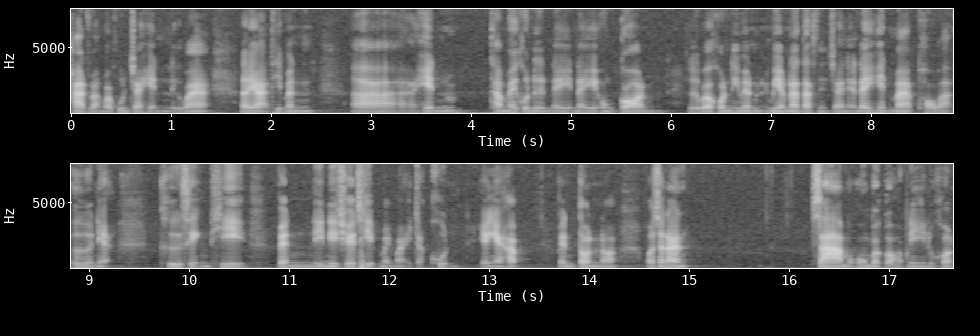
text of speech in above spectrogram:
คาดหวังว่าคุณจะเห็นหรือว่าระยะที่มันเห็นทำให้คนอื่นในในองค์กร หรือว่าคนที่มีอำนาจตัดสินใจเนี่ยได้เห็นมากพอว่าเออเนี่ยคือสิ่งที่เป็น initiative ใหม่ ๆ จากคุณอย่างเงี้ยครับเป็นต้นเนาะเพราะฉะนั้น 3 องค์ประกอบนี้ทุกคน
